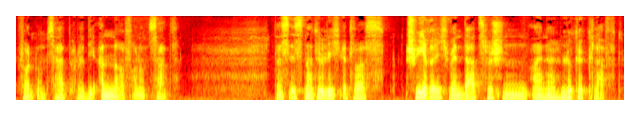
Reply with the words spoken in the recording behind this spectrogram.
von uns hat oder die andere von uns hat. Das ist natürlich etwas schwierig, wenn dazwischen eine Lücke klafft.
